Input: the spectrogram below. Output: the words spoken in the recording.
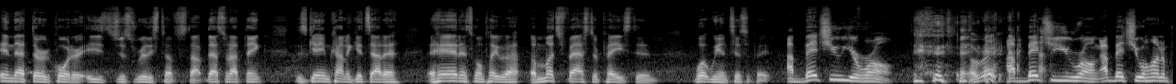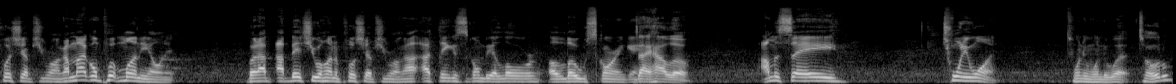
in that third quarter. It's just really tough to stop. That's what I think. This game kind of gets out of ahead, and it's going to play with a, a much faster pace than what we anticipate. I bet you you're wrong. All right. I bet you you're wrong. I bet you 100 push-ups you're wrong. I'm not gonna put money on it, but I, I bet you 100 push-ups you're wrong. I, I think it's gonna be a lower, a low scoring game. Like how low? I'm gonna say 21. 21 to what? Total.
